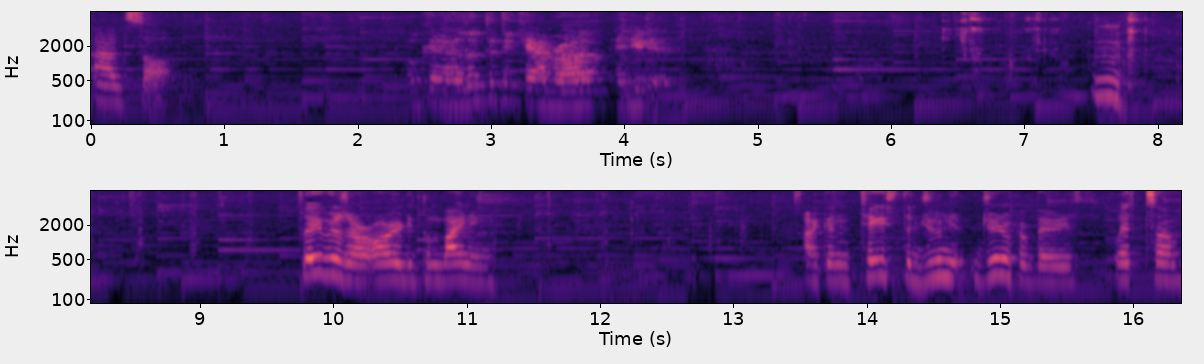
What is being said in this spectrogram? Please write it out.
add salt. Okay, I looked at the camera and you did. Mmm. Flavors are already combining. I can taste the juni juniper berries. Let's um,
